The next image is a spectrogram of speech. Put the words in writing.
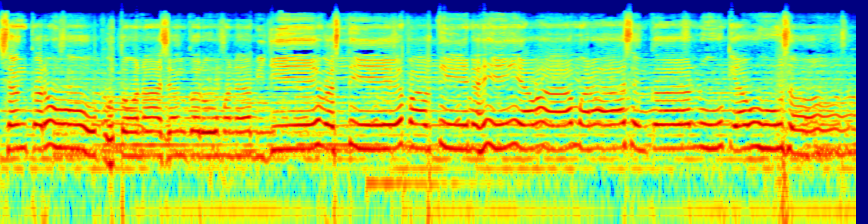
શંકરું પૂતોના શંકરું મને બીજી વસ્તી પાવતી નહીં. આવા મારા શંકરનું કેવું છે?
